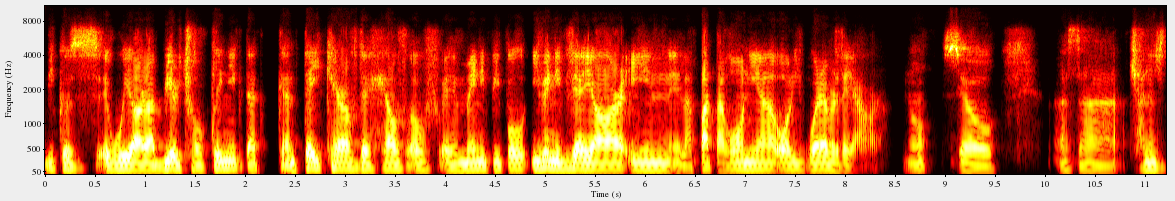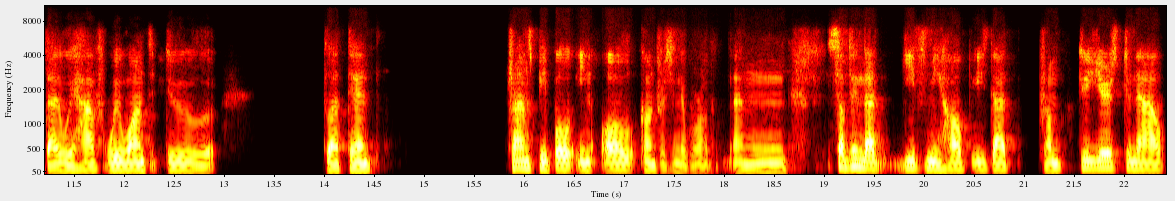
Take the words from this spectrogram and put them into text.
because we are a virtual clinic that can take care of the health of uh, many people, even if they are in La Patagonia or wherever they are. No, so as a challenge that we have, we want to to attend trans people in all countries in the world. And something that gives me hope is that from two years to now,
